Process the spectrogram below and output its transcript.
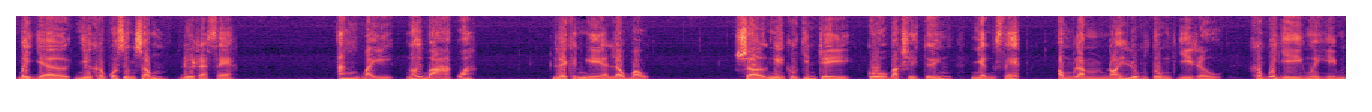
bây giờ như không có xương sống đưa ra xe. Ăn bậy, nói bạ quá. Lê Khánh Nghĩa lầu bầu. Sở nghiên cứu chính trị của bác sĩ Tuyến nhận xét ông Lâm nói lung tung vì rượu, không có gì nguy hiểm.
